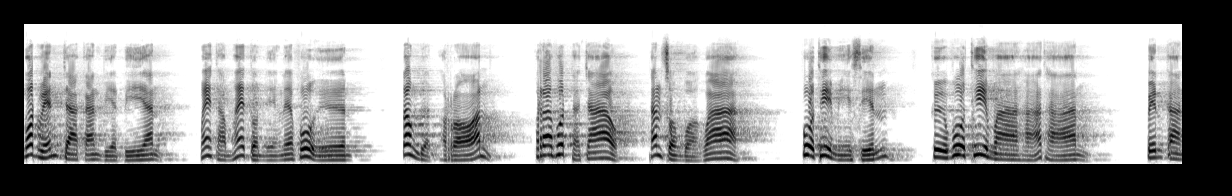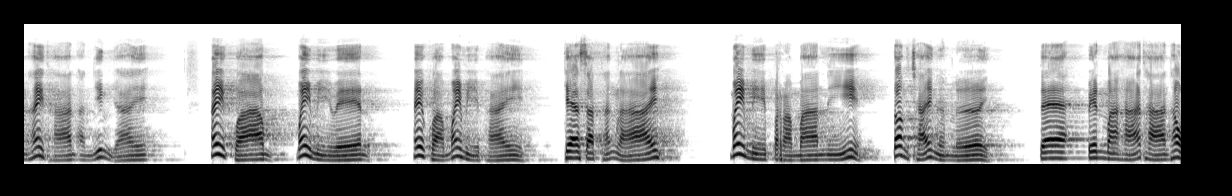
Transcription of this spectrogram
งดเว้นจากการเบียดเบียน ไม่ทำให้ตนเองและผู้อื่น ต้องเดือดร้อน พระพุทธเจ้าท่านทรงบอกว่า ผู้ที่มีศีลคือผู้ที่มาหาทาน เป็นการให้ทานอันยิ่งใหญ่ ให้ความไม่มีเวรให้ความไม่มีภัย แก่สัตว์ทั้งหลาย ไม่มีประมาณนี้ต้องใช้เงินเลย แต่เป็นมหาทานเท่า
